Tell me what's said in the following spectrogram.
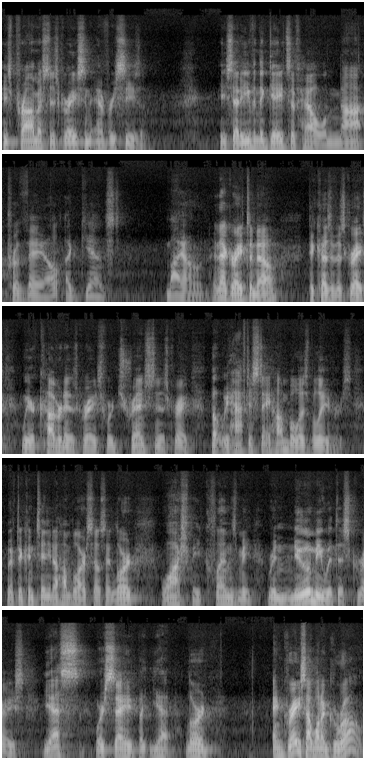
He's promised His grace in every season. He said, even the gates of hell will not prevail against my own. Isn't that great to know? because of His grace. We are covered in His grace. We're drenched in His grace. But we have to stay humble as believers. We have to continue to humble ourselves and say, Lord, wash me, cleanse me, renew me with this grace. Yes, we're saved, but yet, Lord, and grace, I want to grow.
